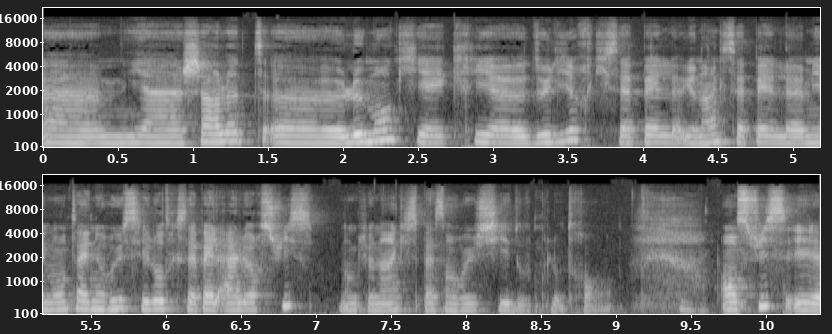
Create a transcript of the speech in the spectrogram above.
Euh, il y a Charlotte euh, Le Mans qui a écrit deux livres qui s'appellent, il y en a un qui s'appelle Mes montagnes russes et l'autre qui s'appelle À l'heure suisse. Donc il y en a un qui se passe en Russie et donc l'autre en, en, Suisse. Et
